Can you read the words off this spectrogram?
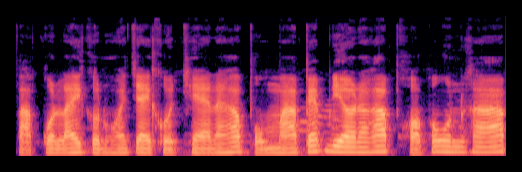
ฝากกดไลค์กดหัวใจกดแชร์นะครับ ผมมาแป๊บเดียวนะครับ ขอบพระคุณครับ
